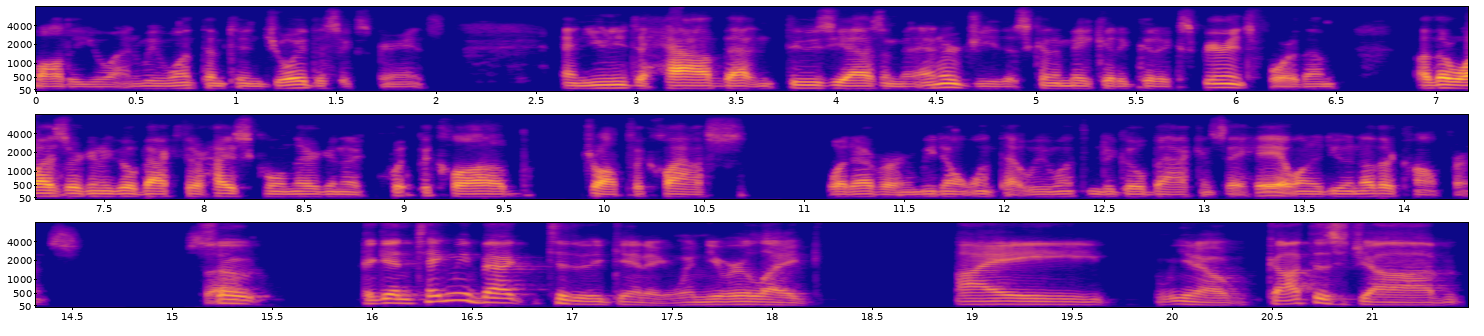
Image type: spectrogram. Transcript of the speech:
Model UN. We want them to enjoy this experience. And you need to have that enthusiasm and energy that's going to make it a good experience for them. Otherwise they're going to go back to their high school and they're going to quit the club drop the class whatever and we don't want that. We want them to go back and say hey i want to do another conference. So, so again take me back to the beginning when you were like i you know got this job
